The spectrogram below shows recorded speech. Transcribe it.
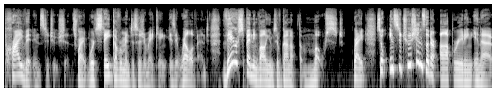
private institutions, right, where state government decision making is irrelevant, their spending volumes have gone up the most, right? So institutions that are operating in a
